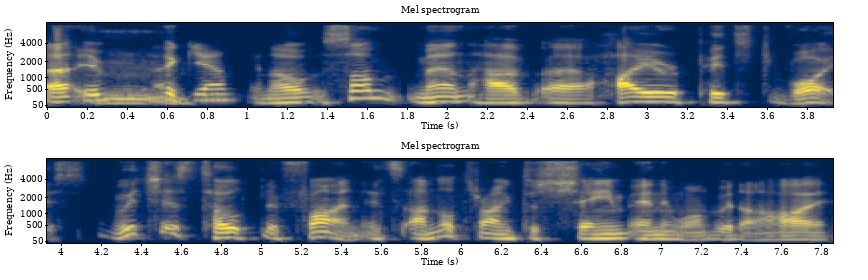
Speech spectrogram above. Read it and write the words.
Uh, Mm. Again, you know, some men have a higher pitched voice, which is totally fine. It's I'm not trying to shame anyone with a high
